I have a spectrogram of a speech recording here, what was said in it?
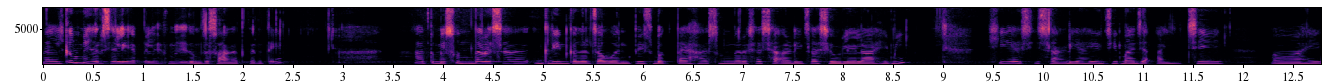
वेलकम मी हर्षली हॅपी लाईफमध्ये तुमचं स्वागत करते. तुम्ही सुंदर असा ग्रीन कलरचा वन पीस बघताय. हा सुंदर अशा साडीचा शिवलेला आहे मी. ही अशी साडी आहे जी माझ्या आईची आहे.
